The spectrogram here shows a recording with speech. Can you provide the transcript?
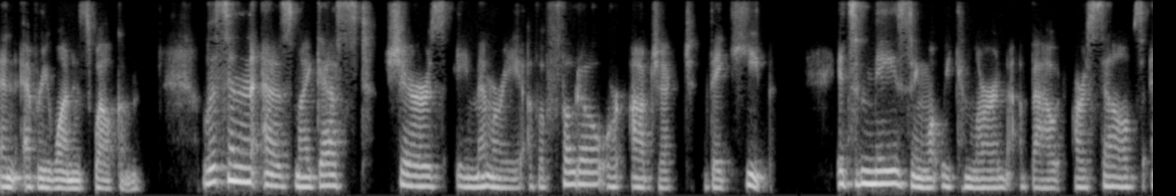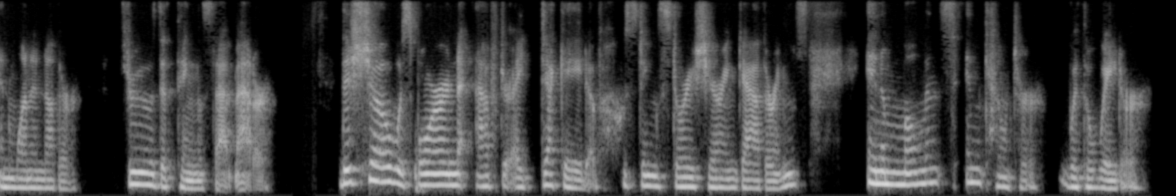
and everyone is welcome. Listen as my guest shares a memory of a photo or object they keep. It's amazing what we can learn about ourselves and one another through the things that matter. This show was born after a decade of hosting story sharing gatherings in a moment's encounter with a waiter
